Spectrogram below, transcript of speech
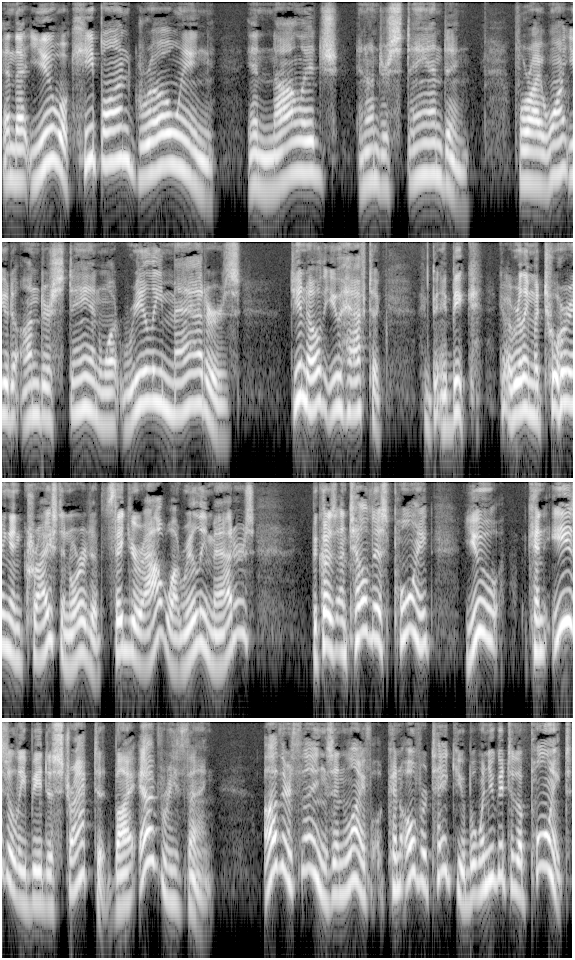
and that you will keep on growing in knowledge and understanding. For I want you to understand what really matters. Do you know that you have to be really maturing in Christ in order to figure out what really matters? Because until this point, you can easily be distracted by everything. Other things in life can overtake you, but when you get to the point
